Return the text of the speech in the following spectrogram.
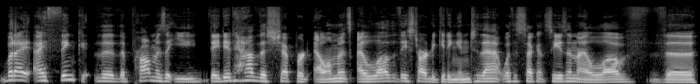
but I, I think the the problem is that you they did have the shepherd elements. I love that they started getting into that with the second season. I love the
